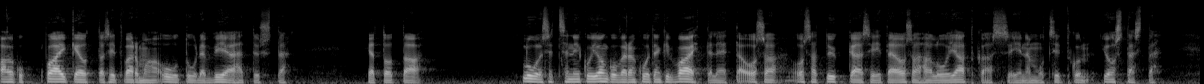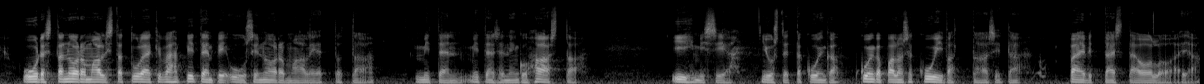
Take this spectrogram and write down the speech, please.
alkuvaikeutta, sitten varmaan uutuuden viehätystä. Ja tota, luulisin, että se niin kuin jonkun verran kuitenkin vaihtelee, että osa, osa tykkää siitä ja osa haluaa jatkaa siinä, mutta sitten kun jos tästä uudesta normaalista tuleekin vähän pitempi uusi normaali, että tota, miten, miten se niin kuin haastaa ihmisiä, just että kuinka, kuinka paljon se kuivattaa sitä päivittäistä oloa. Ja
